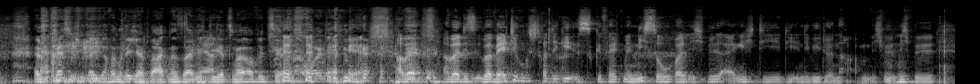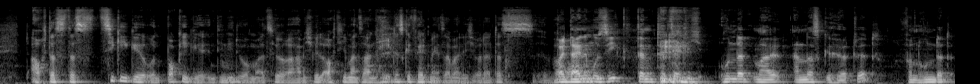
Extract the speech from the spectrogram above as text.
Als Pressesprecher von Richard Wagner sage ich ja. dir jetzt mal offiziell. Das freut mich. Ja. Aber, aber diese Überwältigungsstrategie ist, gefällt mir nicht so, weil ich will eigentlich die, die Individuen haben. Ich will, mhm. ich will auch das, das zickige und bockige Individuum als Hörer haben. Ich will auch jemand sagen, hey, das gefällt mir jetzt aber nicht. Oder das, warum? Weil deine Musik dann tatsächlich hundertmal anders gehört wird von 100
